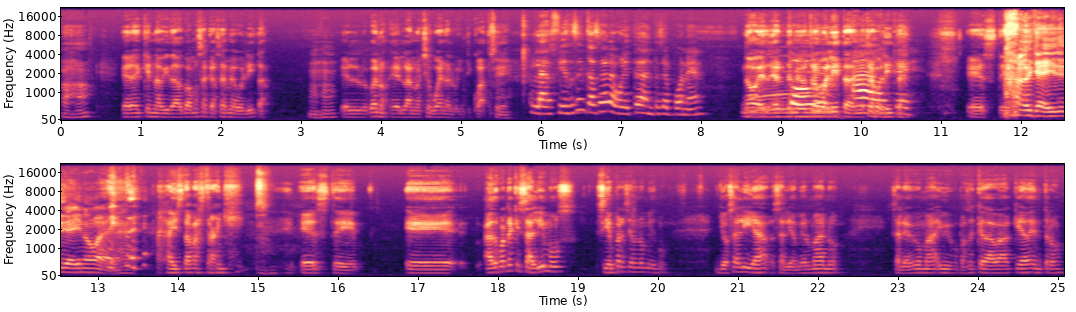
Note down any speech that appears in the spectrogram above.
Ajá. era de que en Navidad vamos a casa de mi abuelita. Ujú. El, bueno, en la Nochebuena, el 24. Sí. Las fiestas en casa de la abuelita de antes se ponen. No, es, es de mi otra abuelita, de mi Ah, otra abuelita. ok. Este, que ahí, ahí no va. eh. ahí está más tranqui. Este, eh, haz de cuenta que salimos, siempre hacían lo mismo. Yo salía, salía mi hermano, salía mi mamá y mi papá se quedaba aquí adentro,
